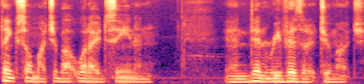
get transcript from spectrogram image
think so much about what I'd seen and and didn't revisit it too much.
